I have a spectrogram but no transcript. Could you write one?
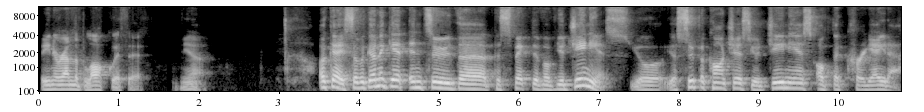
Been around the block with it. Yeah. Okay, so we're going to get into the perspective of your genius, your, your super conscious, your genius of the creator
